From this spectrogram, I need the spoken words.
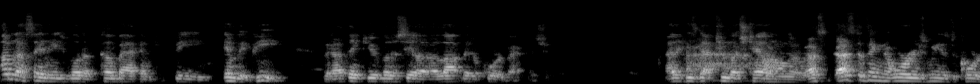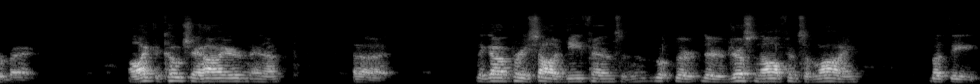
I'm not saying he's going to come back and be MVP, but I think you're going to see a, a lot better quarterback this year. I think he's got too much I don't talent. know. That's that's the thing that worries me is the quarterback. I like the coach they hired, and I, uh, they got a pretty solid defense, and they're they're addressing the offensive line. But the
